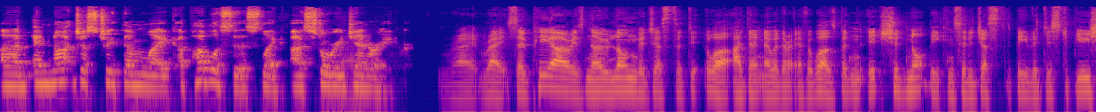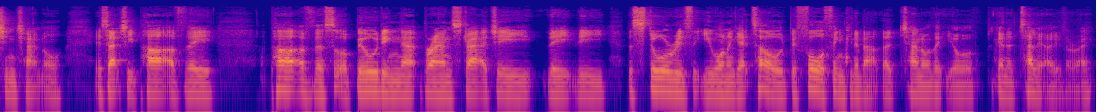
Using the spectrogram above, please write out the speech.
um, and not just treat them like a publicist, like a story generator. Right, right. So PR is no longer just the di- well, I don't know whether it ever was, but it should not be considered just to be the distribution channel. It's actually part of the part of the sort of building that brand strategy, the the the stories that you want to get told before thinking about the channel that you're going to tell it over, right?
